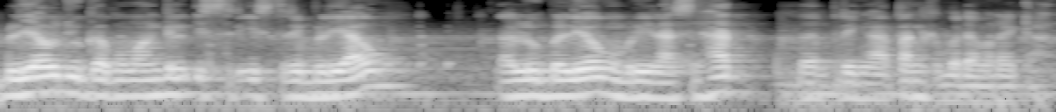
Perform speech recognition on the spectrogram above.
Beliau juga memanggil istri-istri beliau, lalu beliau memberi nasihat dan peringatan kepada mereka.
